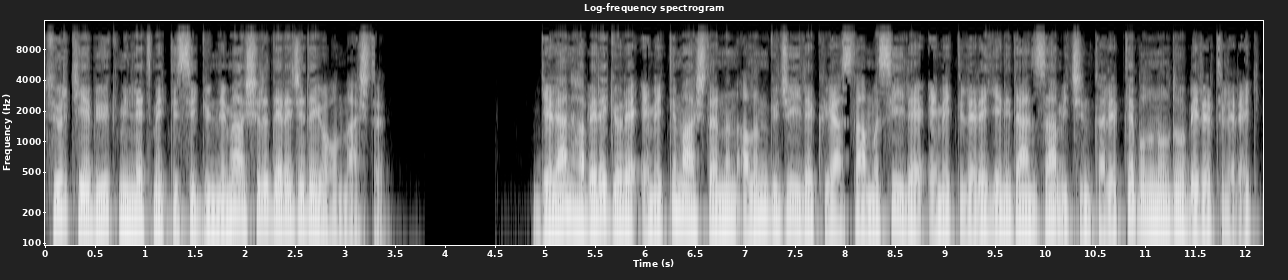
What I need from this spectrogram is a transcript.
Türkiye Büyük Millet Meclisi gündemi aşırı derecede yoğunlaştı. Gelen habere göre emekli maaşlarının alım gücü ile kıyaslanması ile emeklilere yeniden zam için talepte bulunulduğu belirtilerek,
